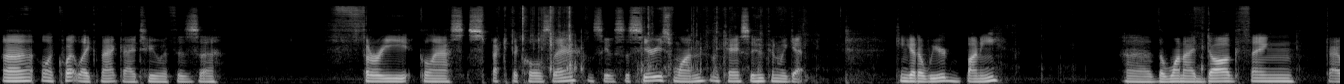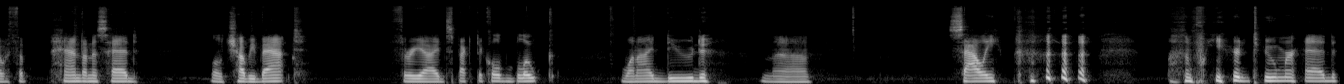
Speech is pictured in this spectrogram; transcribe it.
Uh, oh, I quite like that guy, too, with his, uh, three glass spectacles there. Let's see, this is Series 1. Okay, so who can we get? Can get a weird bunny. Uh, the one-eyed dog thing. Guy with a hand on his head. Little chubby bat. Three-eyed spectacled bloke. One-eyed dude. Uh, Sally. weird tumor head.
